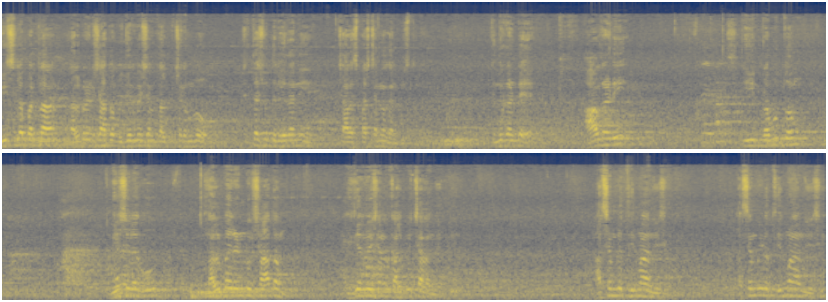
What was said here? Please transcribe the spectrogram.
బీసీల పట్ల నలభై రెండు శాతం రిజర్వేషన్ కల్పించడంలో చిత్తశుద్ధి లేదని చాలా స్పష్టంగా కనిపిస్తుంది. ఎందుకంటే ఆల్రెడీ ఈ ప్రభుత్వం బీసీలకు నలభై రెండు శాతం రిజర్వేషన్ కల్పించాలని చెప్పి అసెంబ్లీ తీర్మానం చేసింది. అసెంబ్లీలో తీర్మానం చేసి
